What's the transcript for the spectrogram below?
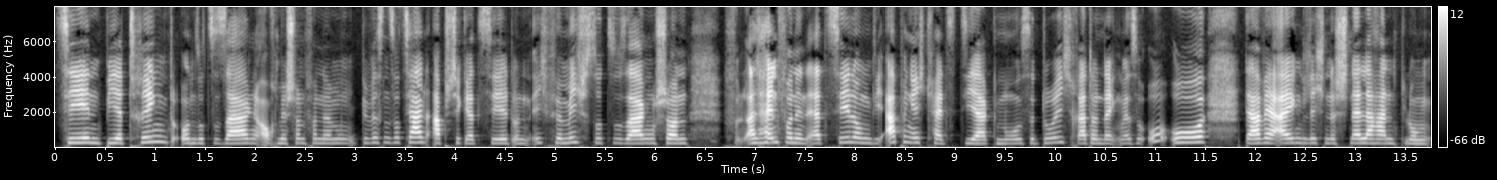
zehn Bier trinkt und sozusagen auch mir schon von einem gewissen sozialen Abstieg erzählt und ich für mich sozusagen schon allein von den Erzählungen die Abhängigkeitsdiagnose durchratte und denke mir so, oh oh, da wäre eigentlich eine schnelle Handlung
